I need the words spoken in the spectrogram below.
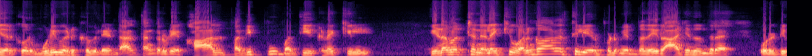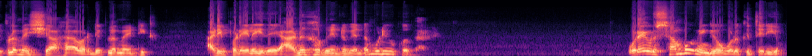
இதற்கு ஒரு முடிவு எடுக்கவில்லை என்றால் தங்களுடைய கால் பதிப்பு மத்திய கிழக்கில் இடமற்ற நிலைக்கு வருங்காலத்தில் ஏற்படும் என்பதை ராஜதந்திர ஒரு டிப்ளமேஷியாக அவர் டிப்ளமேட்டிக் அடிப்படையில் இதை அணுக வேண்டும் என்ற முடிவுக்கு வந்தார்கள். ஒரே ஒரு சம்பவம் இங்கே உங்களுக்கு தெரியும்.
